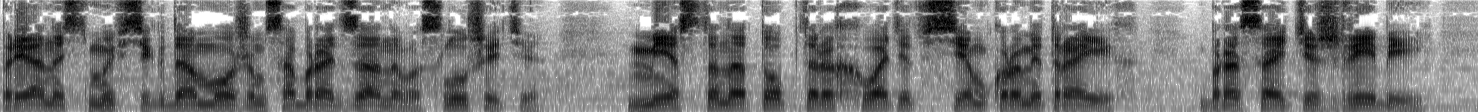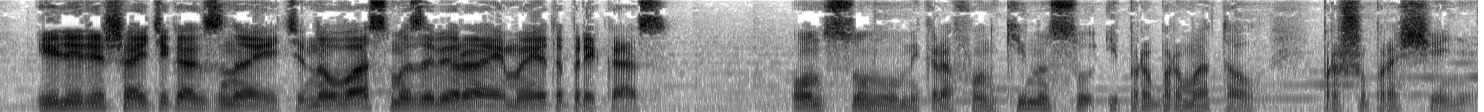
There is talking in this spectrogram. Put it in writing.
«Пряность мы всегда можем собрать заново. Слушайте, места на топтерах хватит всем, кроме троих. Бросайте жребий или решайте, как знаете, но вас мы забираем, и это приказ». Он сунул микрофон Кинусу и пробормотал. «Прошу прощения».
